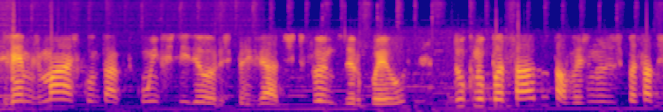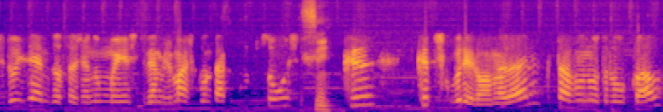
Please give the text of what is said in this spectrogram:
tivemos mais contacto com investidores privados de fundos europeus do que no passado, talvez nos passados dois anos, ou seja, no mês tivemos mais contacto com pessoas Sim. que que descobriram a Madeira, que estavam noutro local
